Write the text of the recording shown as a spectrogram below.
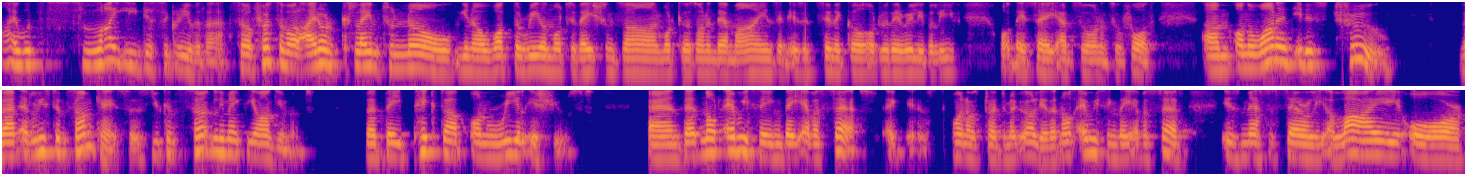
I would slightly disagree with that. So first of all, I don't claim to know, you know, what the real motivations are and what goes on in their minds, and is it cynical or do they really believe what they say, and so on and so forth. Um, on the one hand, it is true that at least in some cases, you can certainly make the argument that they picked up on real issues and that not everything they ever said, it's the point I was trying to make earlier, that not everything they ever said is necessarily a lie or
